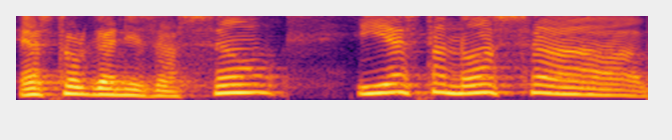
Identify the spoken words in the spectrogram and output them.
esta organização e esta nossa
